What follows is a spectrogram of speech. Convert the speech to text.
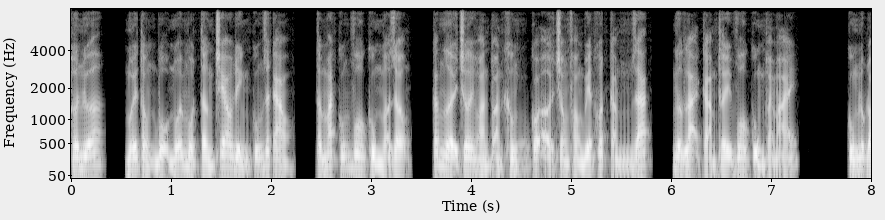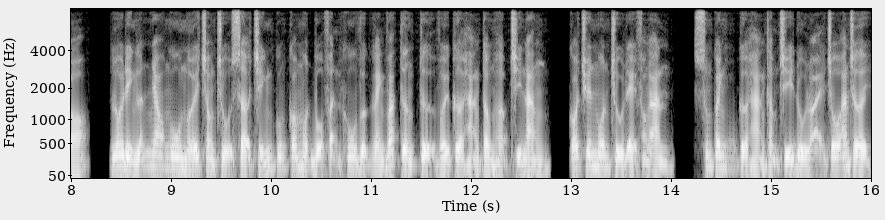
Hơn nữa, mới tổng bộ mỗi một tầng treo đỉnh cũng rất cao, tầm mắt cũng vô cùng mở rộng, các người chơi hoàn toàn không có ở trong phòng biệt khuất cảm giác, ngược lại cảm thấy vô cùng thoải mái. Cùng lúc đó, lôi đình lẫn nhau ngu mới trong trụ sở chính cũng có một bộ phận khu vực gánh vác tương tự với cửa hàng tổng hợp trí năng, có chuyên môn chủ đề phòng ăn xung quanh cửa hàng thậm chí đủ loại chỗ ăn chơi,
